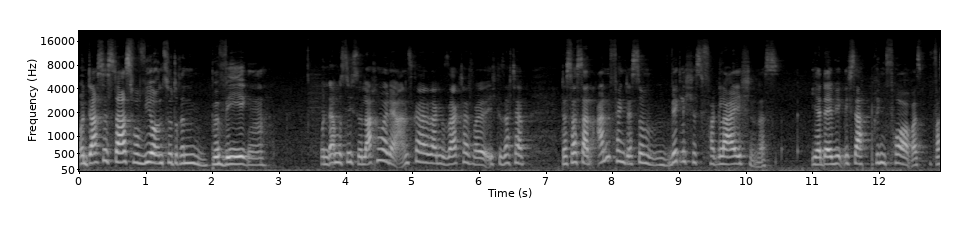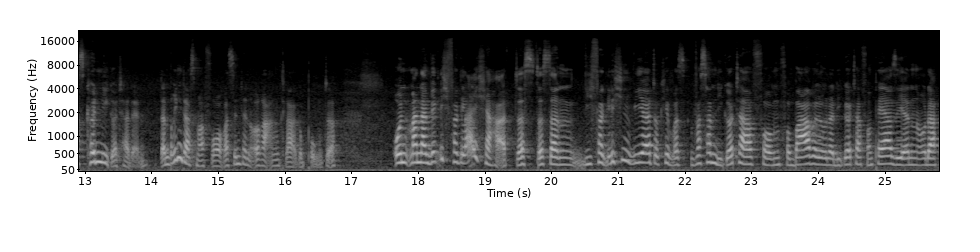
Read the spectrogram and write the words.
Und das ist das, wo wir uns so drin bewegen. Und da musste ich so lachen, weil der Ansgar dann gesagt hat, weil ich gesagt habe, das, was dann anfängt, ist so ein wirkliches Vergleichen. Das, ja, der wirklich sagt, bring vor, was, was können die Götter denn? Dann bring das mal vor, was sind denn eure Anklagepunkte? Und man dann wirklich Vergleiche hat, dass, dass dann wie verglichen wird, okay, was, was haben die Götter vom, vom Babel oder die Götter von Persien oder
